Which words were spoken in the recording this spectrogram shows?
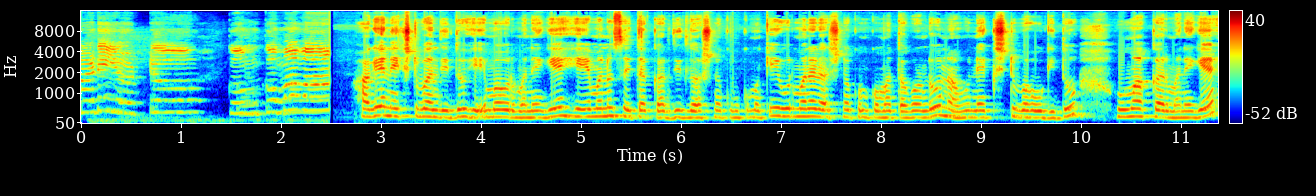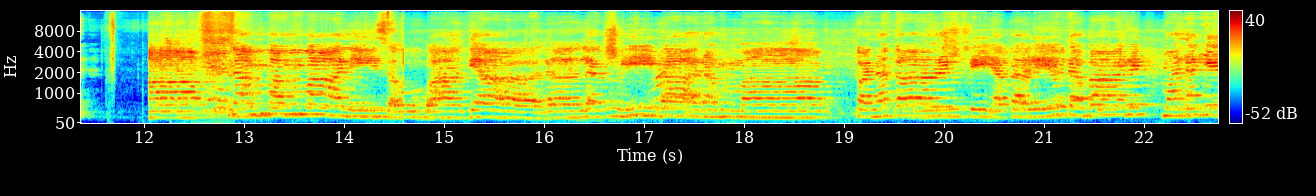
ಮಡಿಯುಟ್ಟು ಕುಂಕುಮವ ಹಾಗೆ ನೆಕ್ಸ್ಟ್ ಬಂದಿದ್ದು ಹೇಮ ಅವ್ರ ಮನೆಗೆ. ಹೇಮನು ಸಹಿತ ಕರೆದಿದ್ಲು ಅರ್ಶಿನ ಕುಂಕುಮಕ್ಕೆ. ಇವ್ರ ಮನೇಲಿ ಅರ್ಶಿನ ಕುಂಕುಮ ತಗೊಂಡು ನಾವು ನೆಕ್ಸ್ಟ್ ಹೋಗಿದ್ದು ಉಮಾಕ್ಕರ್ ಮನೆಗೆ. ನಮ್ಮಮ್ಮ ನೀ ಸೌಭಾಗ್ಯದ ಲಕ್ಷ್ಮೀ ಬಾರಮ್ಮ ಕನಕ ವೃಷ್ಟಿಯ ಕರೆಯುತ್ತ ಬಾರೆ ಮನಗೆ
